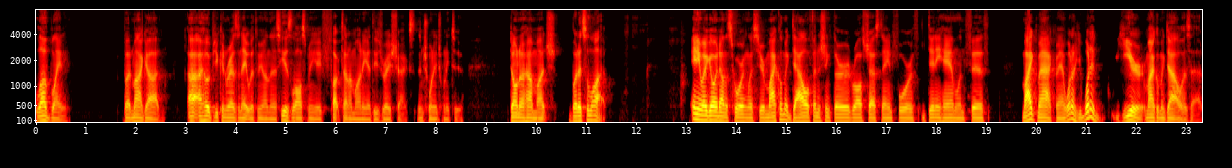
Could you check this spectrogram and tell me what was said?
Love Blaney. But my God, I, I hope you can resonate with me on this. He has lost me a fuck ton of money at these racetracks in 2022. Don't know how much, but it's a lot. Anyway, going down the scoring list here, Michael McDowell finishing third, Ross Chastain fourth, Denny Hamlin fifth, Mike Mack, man, what a what a year Michael McDowell has had.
